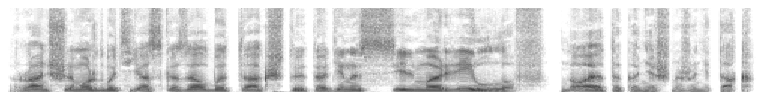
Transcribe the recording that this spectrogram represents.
Раньше, может быть, я сказал бы так, что это один из сильмариллов, но это, конечно же, не так.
